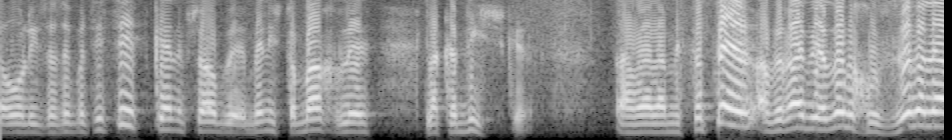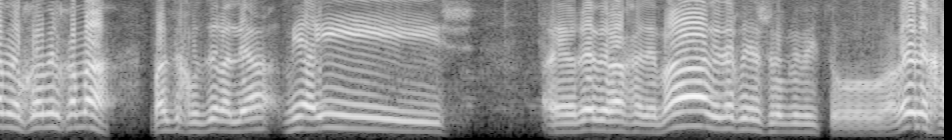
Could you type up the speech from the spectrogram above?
או להתעטף בציצית, כן, אפשר בין השתבח לקדיש, כן. אבל המספר, עבירה בידו וחוזר עליה מאוחר המלחמה. מה זה חוזר עליה? מי האיש? הירא ורך הלבב, ילך וישוב לביתו. הרי לך,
